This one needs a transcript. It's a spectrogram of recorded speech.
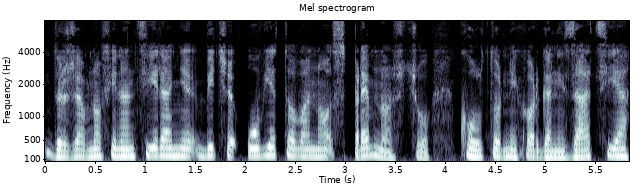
Državno financiranje bit će uvjetovano spremnošću kulturnih organizacija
